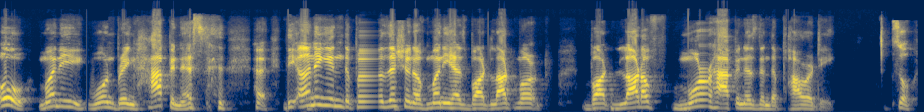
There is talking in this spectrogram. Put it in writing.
"Oh, money won't bring happiness." the earning in the possession of money has brought a lot more but a lot of more happiness than the poverty. So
